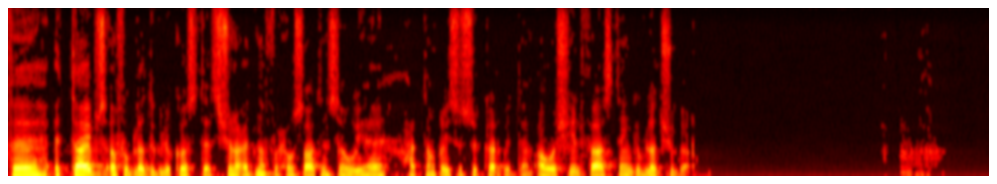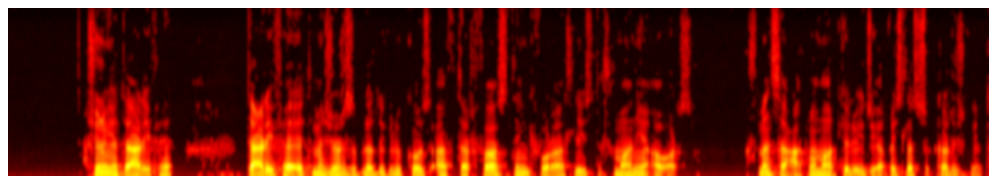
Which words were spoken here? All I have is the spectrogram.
فال types of blood glucose test شنو عندنا فحوصات نسويها حتى نقيس السكر بالدم أول شي ال fasting blood sugar شنو هي تعريفها؟ تعريفها it measures blood glucose after fasting for at least 8 hours. 8 ساعات ما ماكل ويجي اقيس له السكر إيش قد؟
